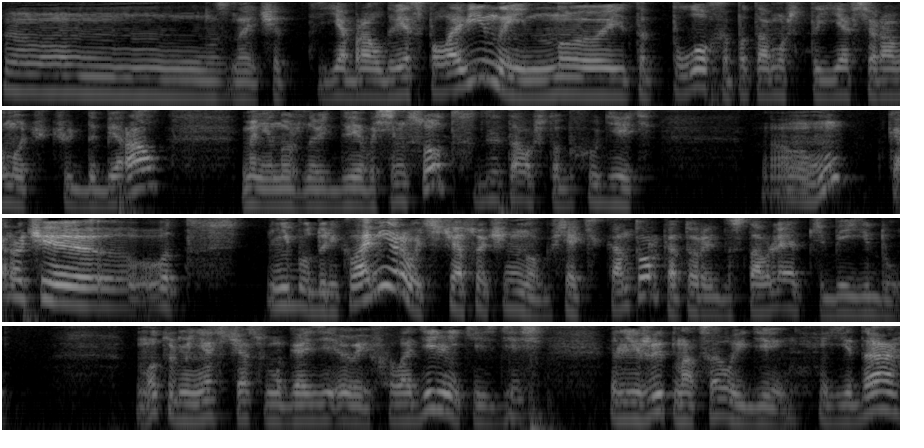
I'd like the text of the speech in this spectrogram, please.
значит, я брал две с половиной, но это плохо, потому что я все равно чуть-чуть добирал. Мне нужно ведь 2 800 для того, чтобы худеть. Ну, короче, вот не буду рекламировать. Сейчас очень много всяких контор, которые доставляют тебе еду. Вот у меня сейчас в магазине, в холодильнике здесь лежит на целый день. Еда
